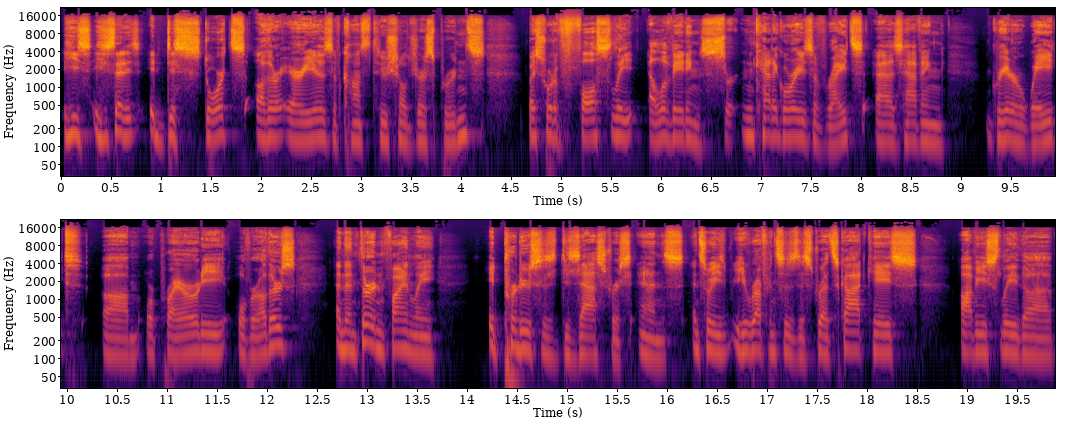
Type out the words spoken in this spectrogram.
he's, he said it, it distorts other areas of constitutional jurisprudence by sort of falsely elevating certain categories of rights as having greater weight um, or priority over others. And then third and finally, it produces disastrous ends. And so he, he references this Dred Scott case, obviously the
